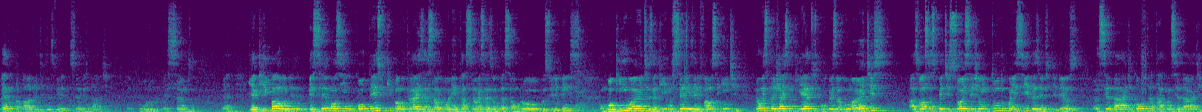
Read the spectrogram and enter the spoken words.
Leva para a palavra de Deus ver, isso é verdade, é puro, é santo. Né? E aqui Paulo, percebam assim o contexto que Paulo traz essa orientação, essa exortação para os filipenses. Um pouquinho antes, aqui no 6, ele fala o seguinte: Não estejais inquietos por coisa alguma, antes as vossas petições sejam em tudo conhecidas diante de Deus ansiedade, como tratar com ansiedade.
